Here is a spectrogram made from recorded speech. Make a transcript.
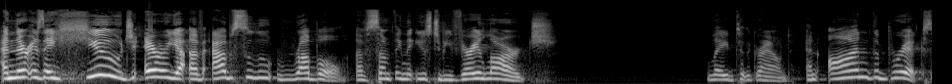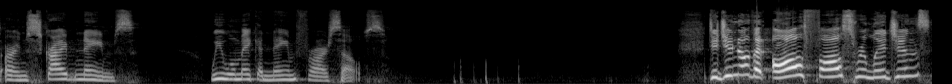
And there is a huge area of absolute rubble of something that used to be very large laid to the ground. And on the bricks are inscribed names. We will make a name for ourselves. Did you know that all false religions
